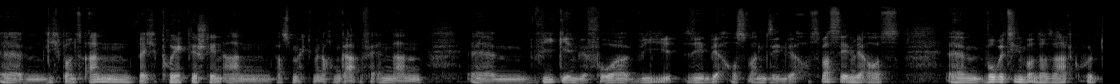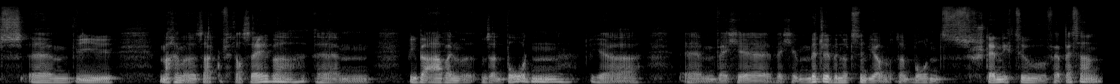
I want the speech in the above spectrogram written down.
ähm, liegt bei uns an, welche Projekte stehen an, was möchten wir noch im Garten verändern, ähm, wie gehen wir vor, wie sehen wir aus, wann sehen wir aus, was sehen wir aus, ähm, wo beziehen wir unser Saatgut, ähm, wie machen wir unser Saatgut vielleicht auch selber? Ähm, wie bearbeiten wir unseren Boden? Wir, ähm, welche, welche Mittel benutzen wir, um unseren Boden ständig zu verbessern?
